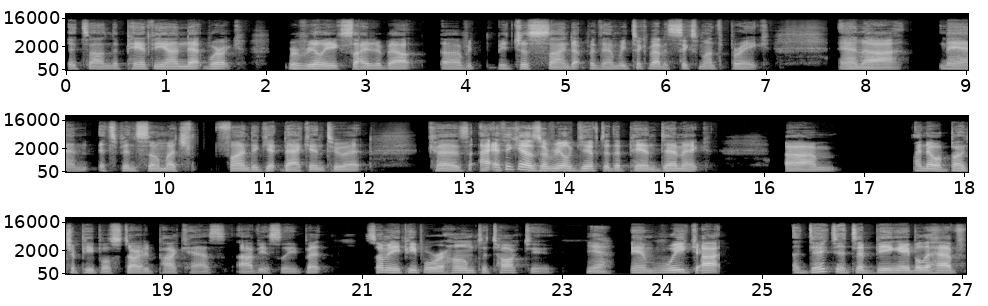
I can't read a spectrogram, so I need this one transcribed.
it's on the Pantheon Network we're really excited about. Uh, we, we just signed up with them. We took about a six month break, and uh, man, it's been so much fun to get back into it because I, I, think it was a real gift of the pandemic. Um, I know a bunch of people started podcasts, obviously, but so many people were home to talk to. Yeah. And we got addicted to being able to have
